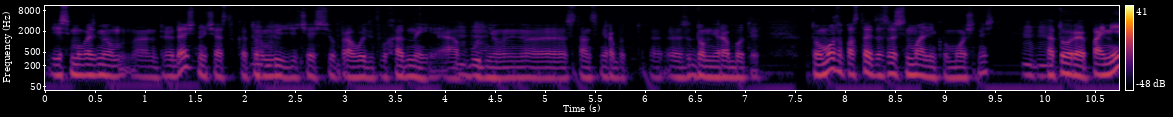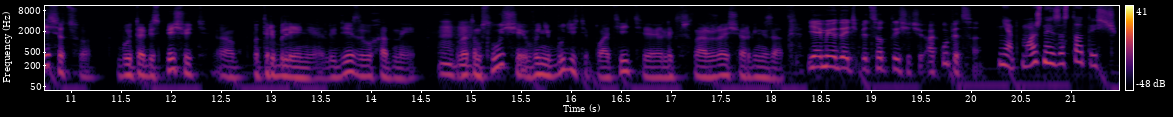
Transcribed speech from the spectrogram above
если мы возьмем, э, например, дачный участок, в котором Мгм. люди чаще всего проводят выходные, а в Мгм. будни э, станция не работает, э, дом не работает, то можно поставить достаточно маленькую мощность, Мгм. которая по месяцу будет обеспечивать э, потребление людей за выходные. Мгм. В этом случае вы не будете платить э, электроснабжающей организации. Я имею в виду, эти 500 тысяч окупятся? Нет, можно и за 100 тысяч.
